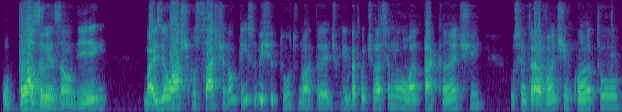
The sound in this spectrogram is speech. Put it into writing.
o pós-lesão dele. Mas eu acho que o Sacha não tem substituto no Atlético. Ele vai continuar sendo um atacante, o centroavante, enquanto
